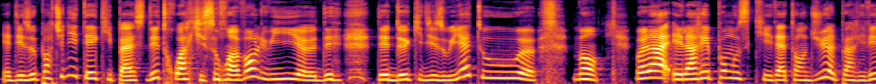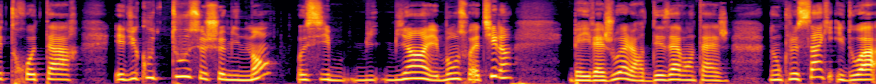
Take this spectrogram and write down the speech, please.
il y a des opportunités qui passent, des trois qui sont avant lui, euh, des, deux qui disent oui à tout. Euh. bon, voilà, et la réponse qui est attendue, elle peut arriver trop tard. Et du coup, tout ce cheminement, aussi bien et bon soit-il, hein, ben, il va jouer à leur désavantage. Donc le 5, il doit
